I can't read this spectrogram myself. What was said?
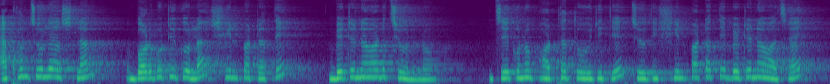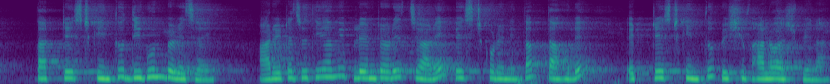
এখন চলে আসলাম বরবটি বরবটিগুলা শিলপাটাতে বেটে নেওয়ার জন্য। যে কোনো ভর্তা তৈরিতে যদি শিলপাটাতে বেটে নেওয়া যায়, তার টেস্ট কিন্তু দ্বিগুণ বেড়ে যায়। আর এটা যদি আমি ব্লেন্ডারে চারে পেস্ট করে নিতাম, তাহলে এর টেস্ট কিন্তু বেশি ভালো আসবে না।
